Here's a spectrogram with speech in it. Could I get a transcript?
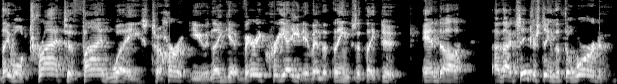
They will try to find ways to hurt you, and they get very creative in the things that they do. And uh, uh, it's interesting that the word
